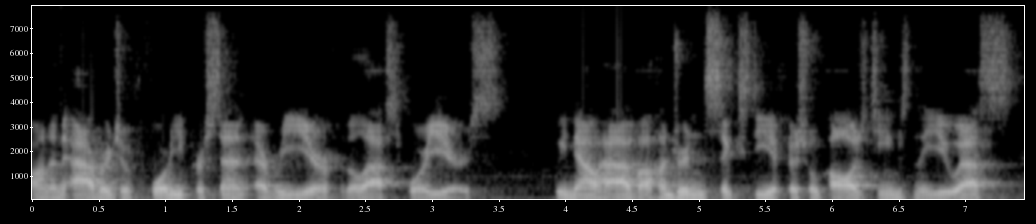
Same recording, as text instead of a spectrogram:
on an average of 40% every year for the last four years. We now have 160 official college teams in the U.S.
